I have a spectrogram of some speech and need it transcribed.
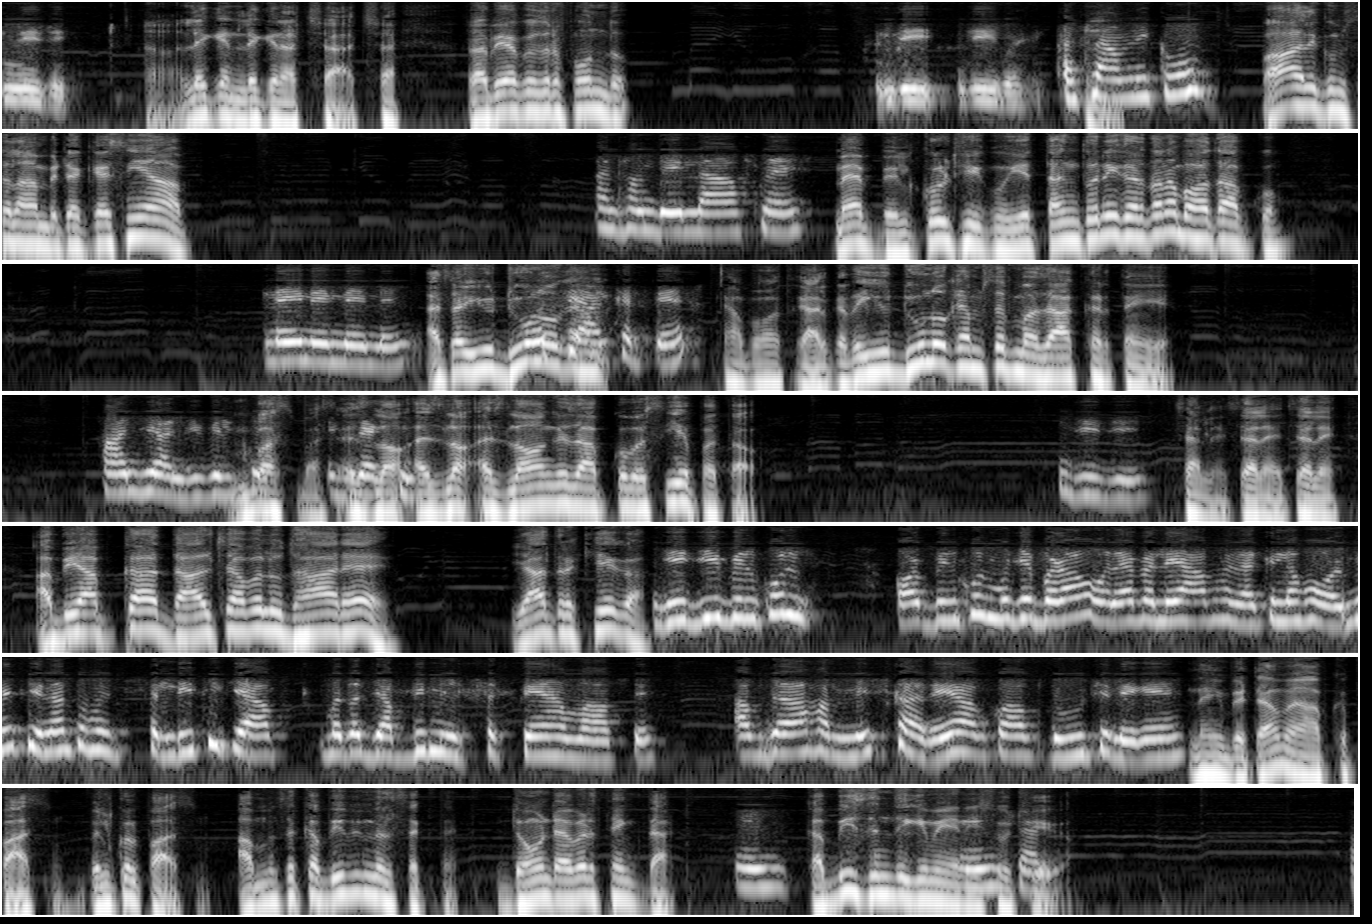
जी जी। हाँ, लेकिन लेकिन अच्छा अच्छा। रबिया को जरा फ़ोन दो। जी जी भाई। अस्सलाम वालेकुम। वालेकुम सलाम बेटा कैसी हैं आप? अल्हम्दुलिल्लाह मैं बिल्कुल ठीक हूँ। ये तंग तो नहीं करता ना बहुत आपको? नहीं नहीं नहीं नहीं। अच्छा यू डू नो बहुत ख्याल करते हैं। हाँ बहुत ख्याल करते हैं। यू डू नो कि हम सब मज़ाक करते हैं ये। हाँ जी हाँ जी बिल्कुल। बस बस. एज लॉन्ग एज आपको बस ये पता हो। जी जी। चले चले चले। अभी आपका दाल चावल उधार है? याद रखिएगा। जी जी बिल्कुल। और बिल्कुल मुझे बड़ा हो रहा है। पहले आप हालाँकि लाहौर में थे ना तो मुझे तसल्ली थी कि आप मतलब जब भी मिल सकते हैं हम आपसे। अब जरा हम मिस कर रहे हैं आपको आप दूर चले गए नहीं बेटा मैं आपके पास हूँ बिल्कुल पास हूँ। आप मुझसे कभी भी मिल सकते हैं। डोंट एवर थिंक दैट कभी ज़िंदगी में ये नहीं सोचिएगा हाँ जी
